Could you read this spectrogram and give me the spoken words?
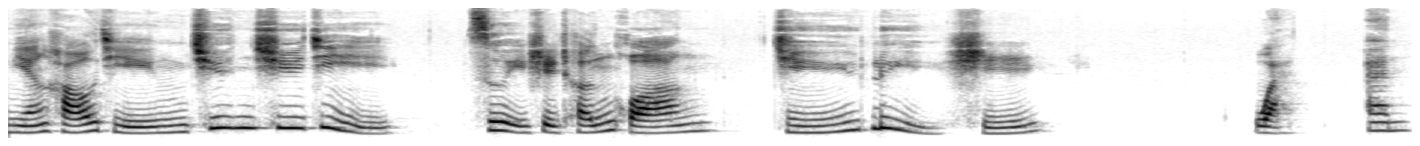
年好景君须记，最是橙黄橘绿时。晚安。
